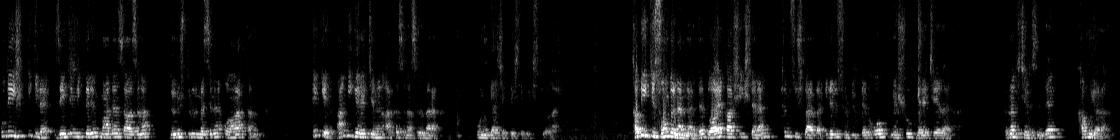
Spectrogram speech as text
Bu değişiklik ile zeytinliklerin maden sahasına dönüştürülmesine olanak tanındı. Peki hangi gerekçenin arkasına sığınarak bunu gerçekleştirmek istiyorlar? Tabii ki son dönemlerde doğaya karşı işlenen tüm suçlarda ileri sürdükleri o meşhur gerekçeye dayanarak. Tırnak içerisinde kamu yararına.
